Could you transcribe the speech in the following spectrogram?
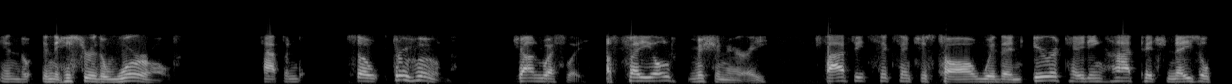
in the in the history of the world happened. So through whom? John Wesley, a failed missionary, five feet six inches tall, with an irritating, high pitched nasal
